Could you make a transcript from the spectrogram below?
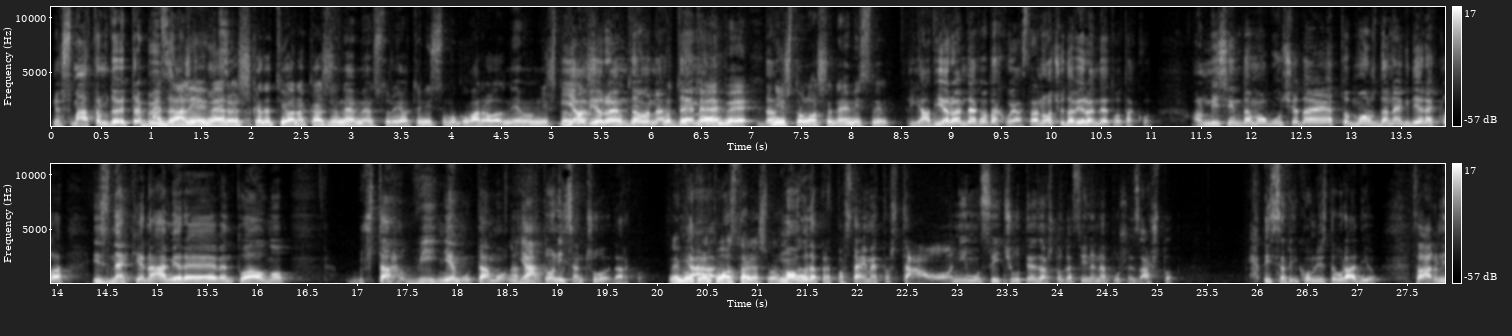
ne smatram da joj treba za nešto posebno. A da li je veruješ kada ti ona kaže, ne, mensur, ja te nisam ogovarala, nemam ništa ja vjerujem protiv, da ona, protiv da mene, tebe, da. ništa loše ne mislim. Ja vjerujem da je to tako, ja stvarno hoću da vjerujem da je to tako. Ali mislim da moguće da je eto možda negdje rekla iz neke namjere, eventualno, šta vi njemu tamo, Aha. ja to nisam čuo, Darko. Nego ja pretpostavljaš. Mogu da. da pretpostavim, eto, šta o njemu svi čute, zašto ga svi ne napuše, zašto? Ja nisam nikom ništa uradio. Stvarno,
